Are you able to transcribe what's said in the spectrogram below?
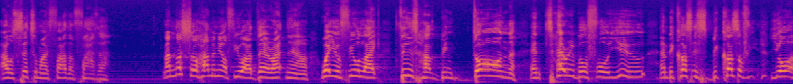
I will say to my father, Father, I'm not sure how many of you are there right now where you feel like things have been done and terrible for you, and because it's because of your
